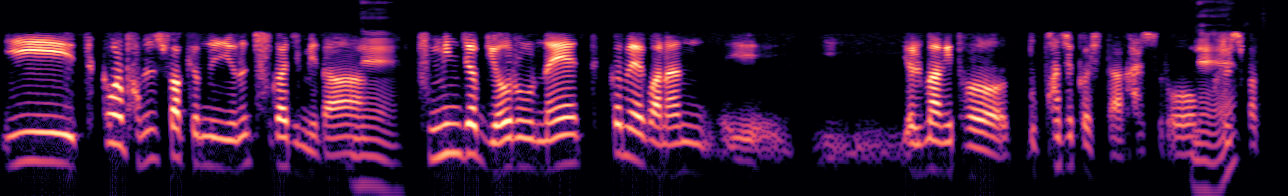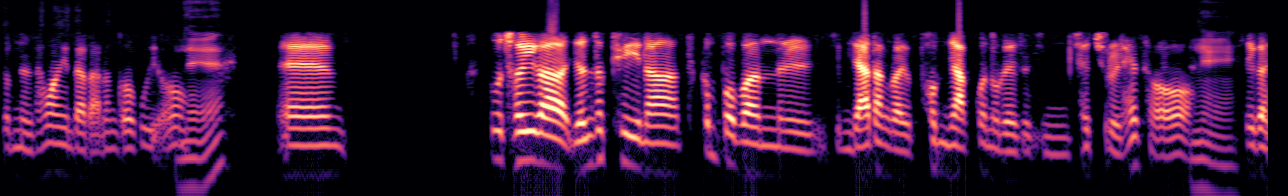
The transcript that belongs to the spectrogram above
이 특검을 받을 수밖에 없는 이유는 두 가지입니다. 네. 국민적 여론의 특검에 관한 이, 이 열망이 더 높아질 것이다 갈수록 네. 그럴 수밖에 없는 상황이다라는 거고요. 네. 에, 또 저희가 연석회의나 특검 법안을 지금 야당과 법야권으로 해서 지금 제출을 해서 네. 저희가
